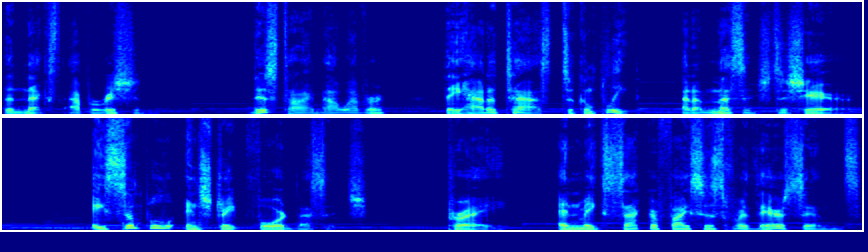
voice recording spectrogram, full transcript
the next apparition. This time, however, they had a task to complete and a message to share. A simple and straightforward message pray and make sacrifices for their sins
